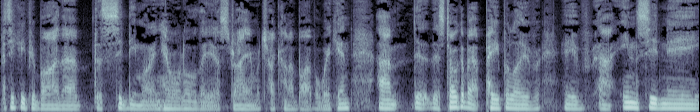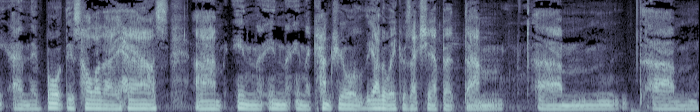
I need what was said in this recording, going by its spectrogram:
particularly if you buy the the Sydney Morning Herald or the Australian, which I kind of buy every weekend. Um, there's talk about people who've, who've uh, in Sydney and they've bought this holiday house um, in the, in the, in the country. Or the other week was actually up at. Um, um, um,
